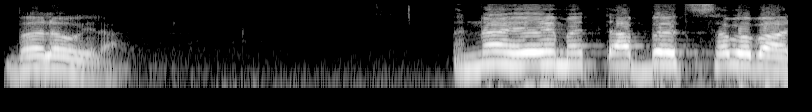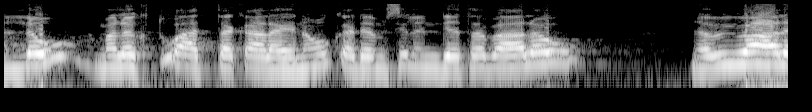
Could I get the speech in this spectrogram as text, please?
በለው ይላል። እና ይሄ የመጣበት ሰበብ አለው። መለክቱ አጠቃላይ ነው። ቀደም ሲል እንደተባለው ነቢዩ አለ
